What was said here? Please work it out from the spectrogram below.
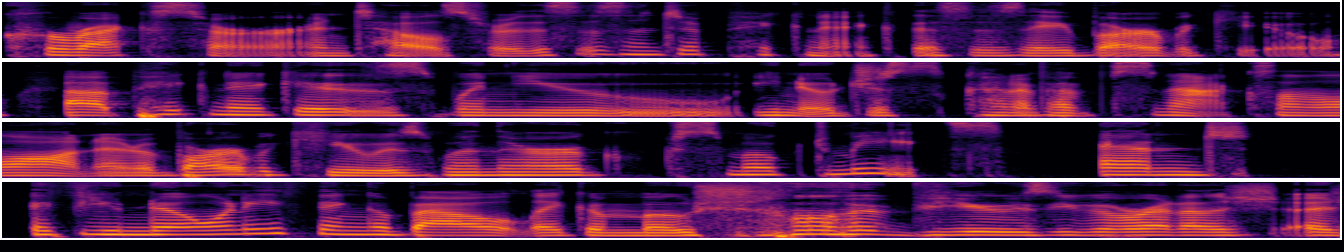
corrects her and tells her this isn't a picnic. This is a barbecue. A picnic is when you you know just kind of have snacks on the lawn and a barbecue is when there are smoked meats. And if you know anything about like emotional abuse you've ever had a, a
